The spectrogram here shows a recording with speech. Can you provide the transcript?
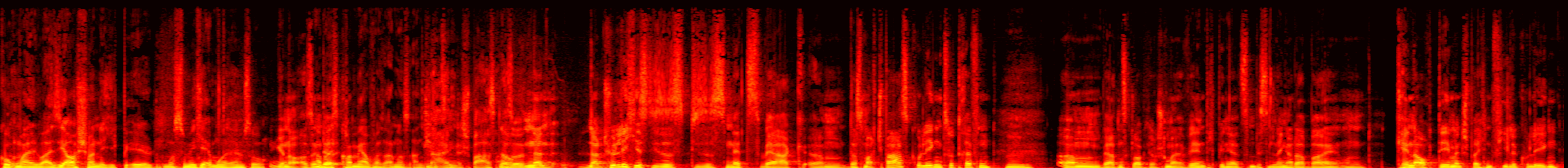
Guck mal, weiß ich auch schon nicht. Ich äh, musste mich ja immer so. Genau, also Aber es kommt ja auf was anderes an. Nein, Spaß. Also na, natürlich ist dieses, dieses Netzwerk, ähm, das macht Spaß, Kollegen zu treffen. Ähm, wir hatten es, glaube ich, auch schon mal erwähnt. Ich bin jetzt ein bisschen länger dabei und kenne auch dementsprechend viele Kollegen.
